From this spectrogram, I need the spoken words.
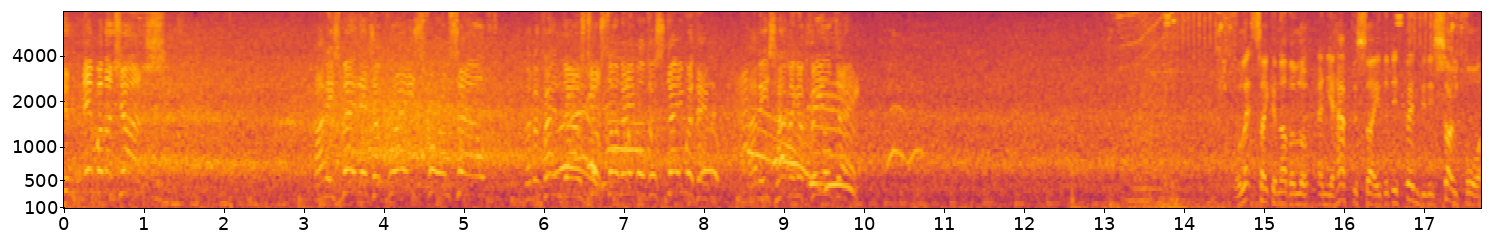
Emre in with a chance. And he's made it a brace for himself. The defender is just unable to stay with him. And he's having a field day. Well, let's take another look, and you have to say the defending is so poor.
